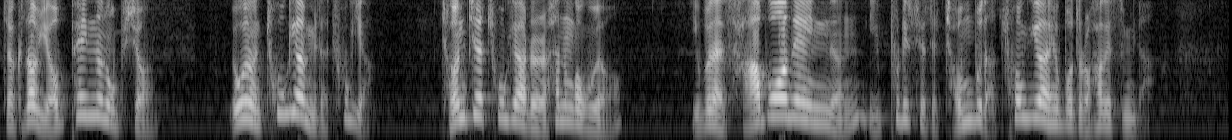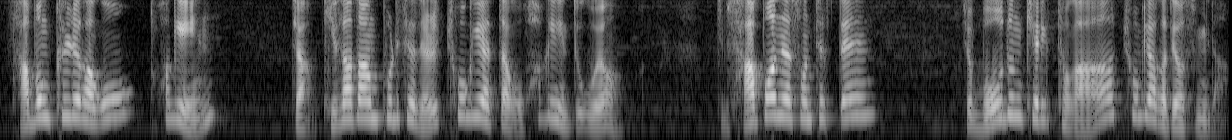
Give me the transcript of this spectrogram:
자 그 다음 옆에 있는 옵션 이거는 초기화입니다 초기화. 전체 초기화를 하는 거고요. 이번에 4번에 있는 이 프리셋을 전부 다 초기화 해보도록 하겠습니다. 4번 클릭하고 확인. 자 기사단 프리셋을 초기화했다고 확인이 뜨고요. 지금 4번에 선택된 모든 캐릭터가 초기화가 되었습니다.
